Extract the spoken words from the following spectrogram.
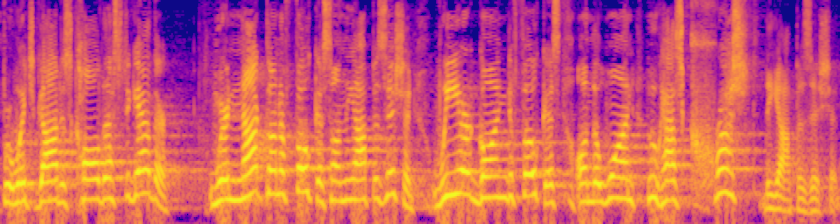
for which God has called us together. We're not going to focus on the opposition. We are going to focus on the one who has crushed the opposition.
